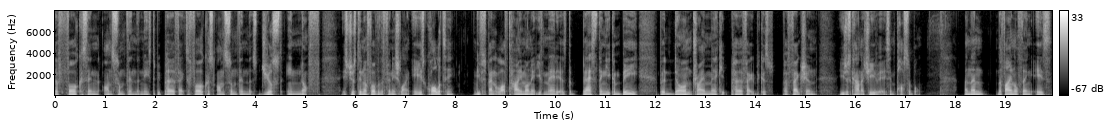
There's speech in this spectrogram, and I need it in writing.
of focusing on something that needs to be perfect, focus on something that's just enough. It's just enough over the finish line. It is quality. You've spent a lot of time on it. You've made it as the best thing you can be, but don't try and make it perfect because perfection, you just can't achieve it. It's impossible. And then the final thing is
